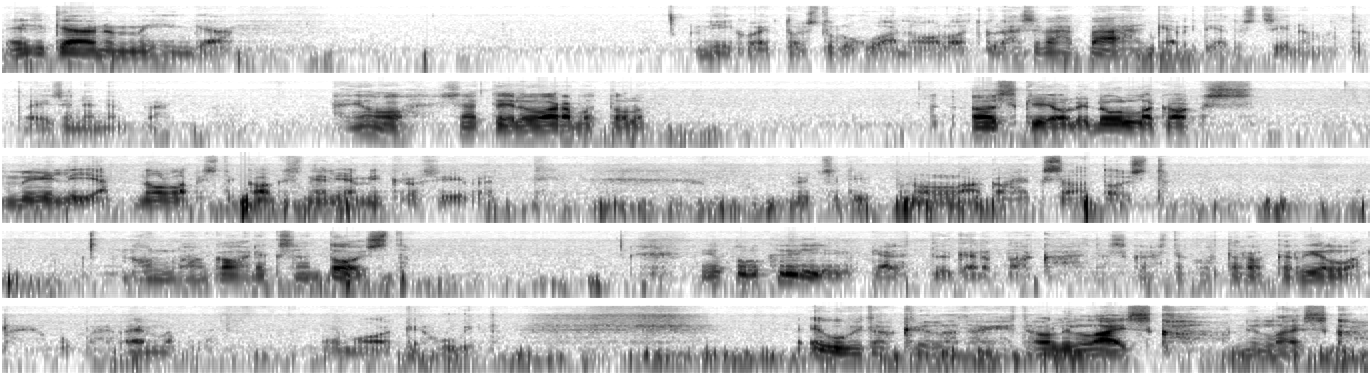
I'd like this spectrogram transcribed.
ei se käynyt mihinkään niin kuin, että olisi tullut huono olo. Että kyllähän se vähän päähän kävi tietysti siinä, mutta että ei sen enempää. Joo, säteilyarvot oli. Äsken oli 0,2 milliä, 0,24 mikrosiiverttiä. Nyt se tippui 0,18. 0,18. Ei ole tullut grilliä käytettyä kertaakaan. Tässä sitä kohta rokka rillata joku päivä. En mä, ei mua oikein huvita. Ei huvita grillata yhtä. Oli laiska. On niin laiska.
